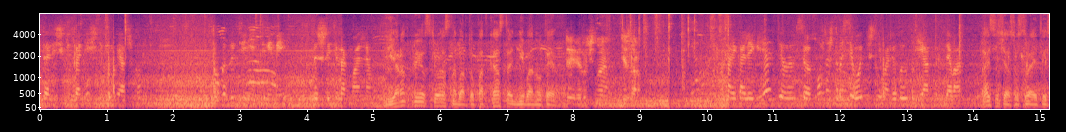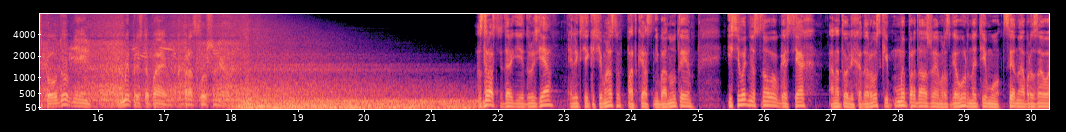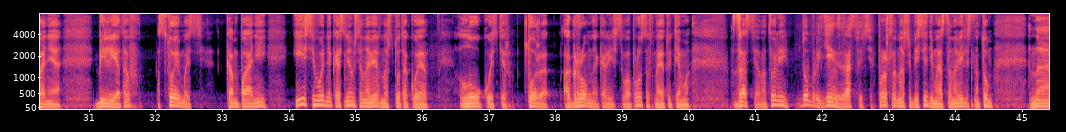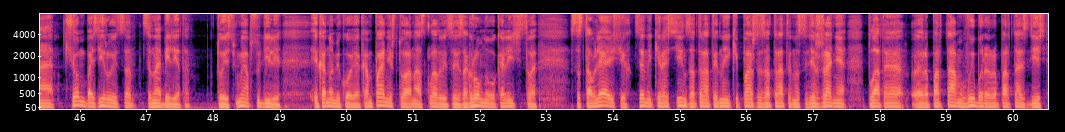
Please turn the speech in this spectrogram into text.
металлический конечник и пряжку. Туго затяните ремень, дышите нормально. Я рад приветствовать вас на борту подкаста «Небанутые». Двери ручной, дизайн. Мои коллеги, я сделаю все возможное, чтобы сегодняшний полет был приятным для вас. А сейчас устраивайтесь поудобнее. Мы приступаем к прослушиванию. Здравствуйте, дорогие друзья. Алексей Кочемасов, подкаст «Небанутые». И сегодня снова в гостях Анатолий Ходоровский. Мы продолжаем разговор на тему ценообразования билетов, стоимость компаний. И сегодня коснемся, наверное, что такое лоукостер. Тоже огромное количество вопросов на эту тему. Здравствуйте, Анатолий. Добрый день, здравствуйте. В прошлой нашей беседе мы остановились на том, на чем базируется цена билета. То есть мы обсудили экономику авиакомпании, что она складывается из огромного количества составляющих. Цены керосин, затраты на экипажи, затраты на содержание, плата аэропортам, выбор аэропорта здесь.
